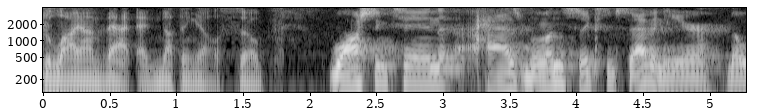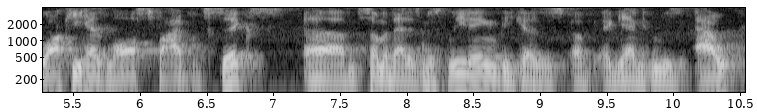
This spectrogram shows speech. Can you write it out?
rely on that and nothing else. So. Washington has won six of seven here. Milwaukee has lost five of six. Um, some of that is misleading because of again who's out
